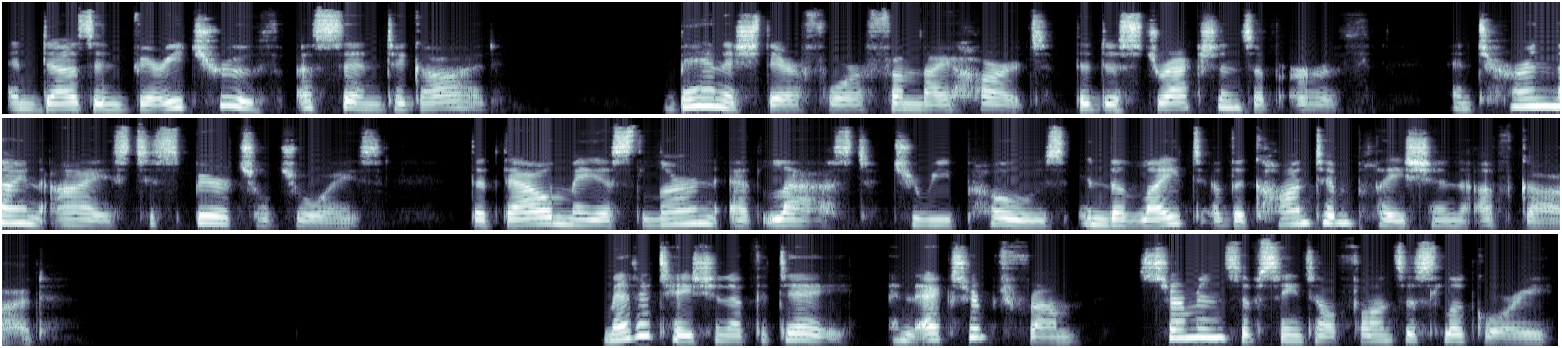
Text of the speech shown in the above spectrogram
and does in very truth ascend to God. Banish, therefore, from thy heart the distractions of earth, and turn thine eyes to spiritual joys, that thou mayest learn at last to repose in the light of the contemplation of God. Meditation of the Day, an excerpt from Sermons of St. Alphonsus Liguori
